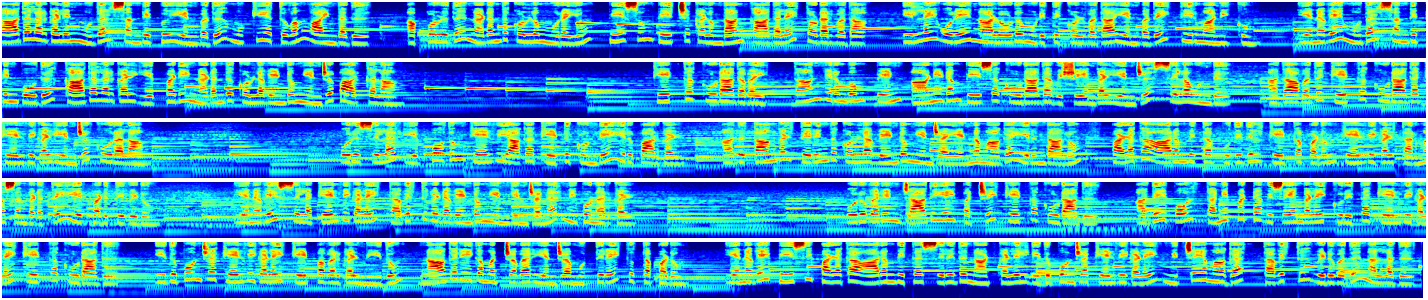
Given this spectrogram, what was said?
காதலர்களின் முதல் சந்திப்பு என்பது முக்கியத்துவம் வாய்ந்தது. அப்பொழுது நடந்து கொள்ளும் முறையும் பேசும் பேச்சுக்களும் தான் காதலை தொடர்வதா? இல்லை ஒரே நாளோடு முடித்துக் கொள்வதா என்பதை தீர்மானிக்கும். எனவே முதல் சந்திப்பின் போது காதலர்கள் எப்படி நடந்து கொள்ள வேண்டும் என்று பார்க்கலாம். கேட்கக்கூடாதவை. தான் விரும்பும் பெண் ஆணிடம் பேசக்கூடாத விஷயங்கள் என்று சில உண்டு. அதாவது கேட்கக்கூடாத கேள்விகள் என்று கூறலாம். ஒரு சிலர் எப்போதும் கேள்வியாக கேட்டுக்கொண்டே இருப்பார்கள். அது தாங்கள் தெரிந்து கொள்ள வேண்டும் என்ற எண்ணமாக இருந்தாலும் பழக ஆரம்பித்த புதிதில் கேட்கப்படும் கேள்விகள் தர்ம சங்கடத்தை ஏற்படுத்திவிடும். எனவே சில கேள்விகளை தவிர்த்துவிட வேண்டும் என்கின்றனர் நிபுணர்கள். ஒருவரின் ஜாதியை பற்றி கேட்கக்கூடாது. அதேபோல் தனிப்பட்ட விஷயங்களை குறித்த கேள்விகளை கேட்கக்கூடாது. இதுபோன்ற கேள்விகளை கேட்பவர்கள் மீதும் நாகரீகமற்றவர் என்ற முத்திரை குத்தப்படும். எனவே பேசி பழக ஆரம்பித்த சிறிது நாட்களில் இதுபோன்ற கேள்விகளை நிச்சயமாக தவிர்த்து விடுவது நல்லது.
